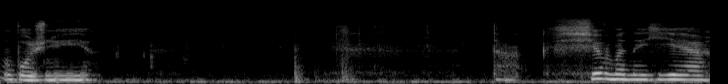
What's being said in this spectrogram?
Обожнюю її. Так, ще в мене є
